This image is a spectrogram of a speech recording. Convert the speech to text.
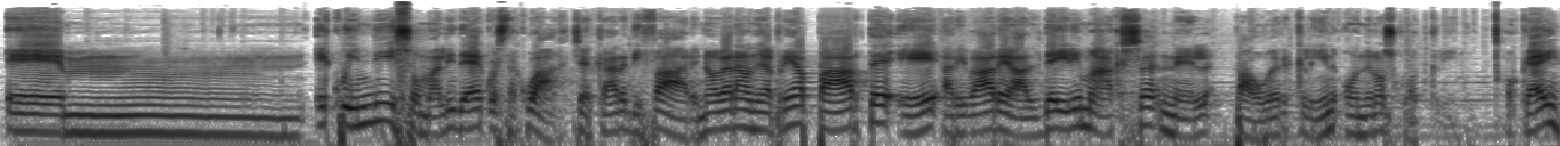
E, ehm, e, quindi insomma l'idea è questa qua, cercare di fare 9 round nella prima parte e arrivare al daily max nel power clean o nello squat clean. Ok?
